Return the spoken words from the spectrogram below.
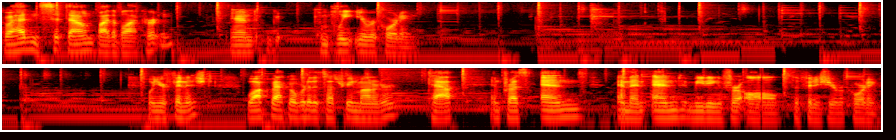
Go ahead and sit down by the black curtain and complete your recording. When you're finished, walk back over to the touchscreen monitor, tap, and press End and then End Meeting for All to finish your recording.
